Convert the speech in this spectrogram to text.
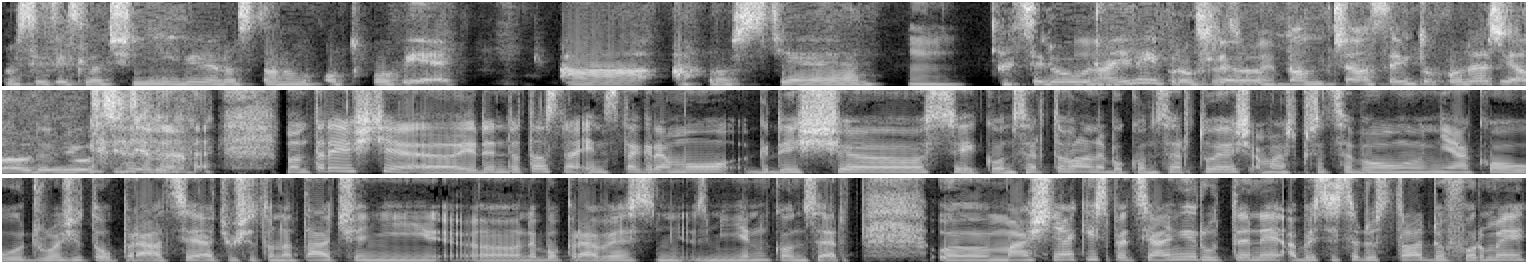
prostě ty slečny nikdy nedostanou odpověď, a, a prostě hmm. Si jdou hmm. na jiný profil, Rozumím. tam třeba se jim to podaří, ale ode mě určitě ne. Mám tady ještě eh, jeden dotaz na Instagramu, když eh, si koncertovala nebo koncertuješ a máš před sebou nějakou důležitou práci, ať už je to natáčení eh, nebo právě zmíněn koncert. Máš nějaký speciální rutiny, aby si se dostala do formy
